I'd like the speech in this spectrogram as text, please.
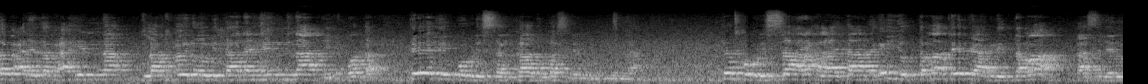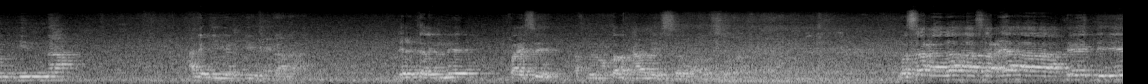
دبع لدبعهن لقعلوا بتانهن وقت تيتي قبل السنكاد كسر منهن تذكر الساعة على تانا جاي التما تيتي عقل التما كسر منهن على كي يحكي تانا يعتل فايسي أفضل الخلق عليه الصلاة والسلام. وسعى لها سعيها تيتي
